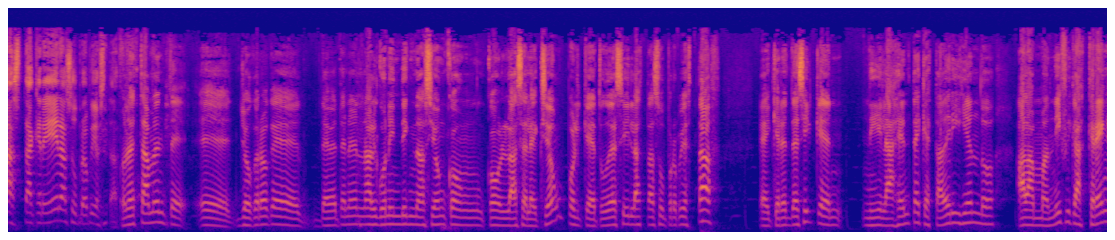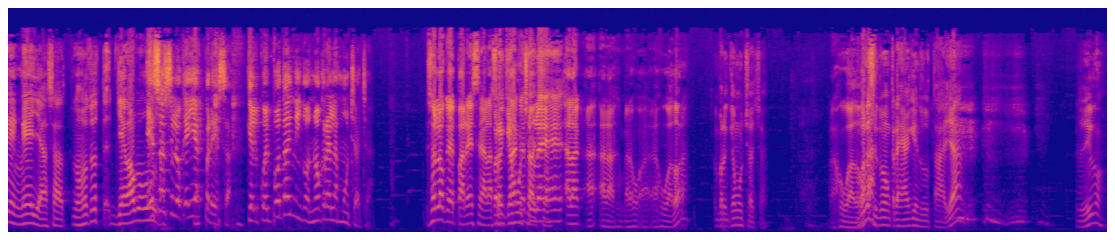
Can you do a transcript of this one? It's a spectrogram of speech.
hasta creer a su propio staff? Honestamente, eh, yo creo que debe tener alguna indignación con, con la selección, porque tú decirle hasta su propio staff, eh, quieres decir que ni la gente que está dirigiendo a las magníficas creen en ella. O sea, nosotros llevamos un- Eso es lo que ella expresa, que el cuerpo técnico no cree en las muchachas. Eso es lo que parece a la ¿Pero qué soltada que tú muchacha? lees a la, a, a la, a la jugadora. ¿Pero qué muchacha? A la jugadora. Bueno, si tú no crees en alguien, tú estás allá. Te digo.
